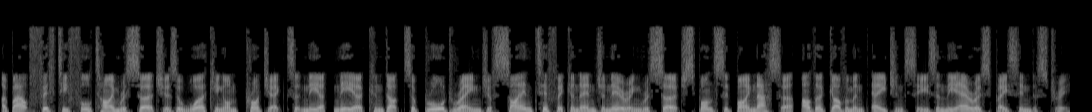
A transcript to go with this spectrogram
About 50 full-time researchers are working on projects at NIA. NIA conducts a broad range of scientific and engineering research sponsored by NASA, other government agencies and the aerospace industry.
